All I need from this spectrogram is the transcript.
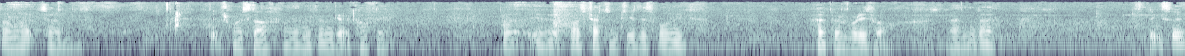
So I might um, ditch my stuff and then go and get a coffee. But yeah, it's nice chatting to you this morning. Hope everybody's well. And uh, speak soon.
